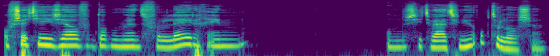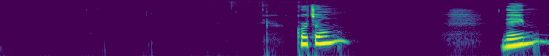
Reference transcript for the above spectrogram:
Of zet je jezelf op dat moment volledig in om de situatie nu op te lossen? Kortom, neem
